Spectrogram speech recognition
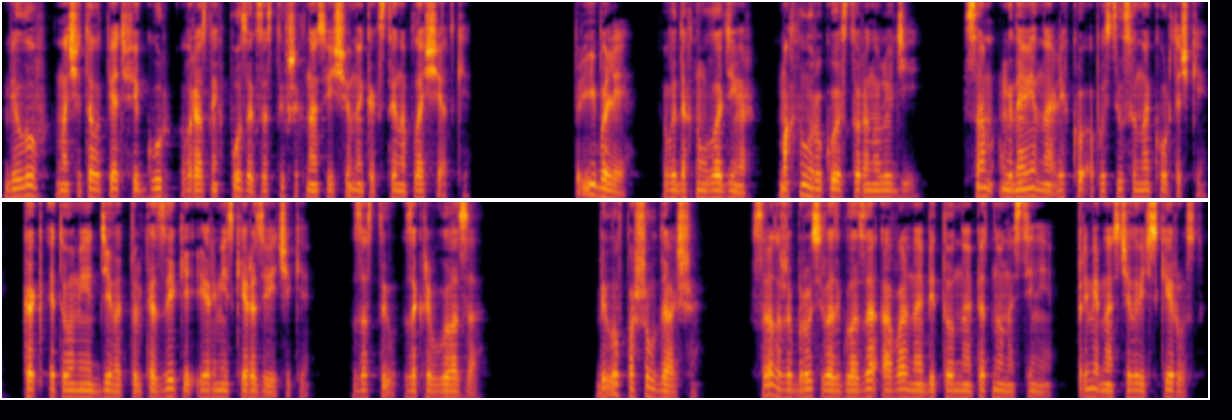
Белов насчитал пять фигур в разных позах, застывших на освещенной как стена площадке. «Прибыли!» – выдохнул Владимир, махнул рукой в сторону людей. Сам мгновенно легко опустился на корточки, как это умеют делать только зэки и армейские разведчики. Застыл, закрыв глаза. Белов пошёл дальше. Сразу же бросилось в глаза овальное бетонное пятно на стене, примерно с человеческий рост.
